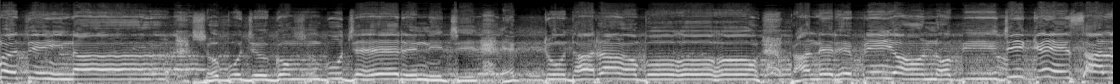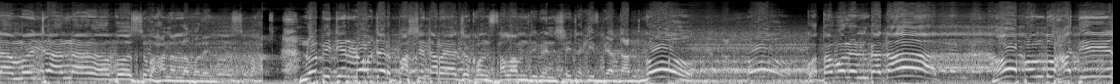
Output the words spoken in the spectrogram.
মদিনা। সবুজ গম্বুজের নিচে একটু দাঁড়াবো। প্রাণের প্রিয় নবীজিকে সালাম জানাব। সুবহানাল্লাহ বলেন। নবীজির রওজার পাশে দাঁড়ায় যখন সালাম দিবেন, সেটা কি বেদাত গো? কথা বলেন বেদাত। হ বন্ধু হাদিস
